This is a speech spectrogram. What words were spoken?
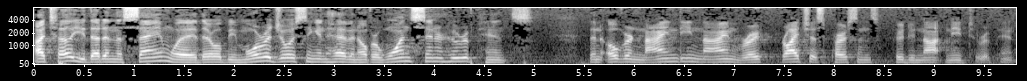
I tell you that in the same way there will be more rejoicing in heaven over one sinner who repents than over 99 righteous persons who do not need to repent.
